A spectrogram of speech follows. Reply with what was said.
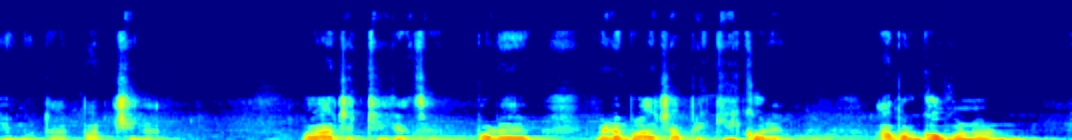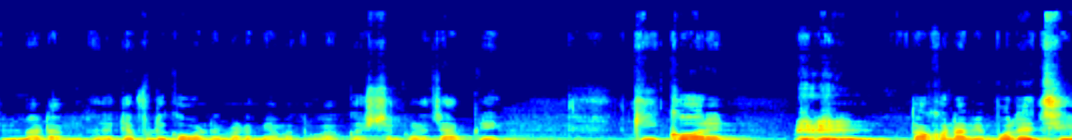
এই মুহূর্তে আর পারছি না। বলে আচ্ছা ঠিক আছে। পরে ম্যাডাম বলে আচ্ছা আপনি কী করেন? আবার গভর্নর ম্যাডাম ডেপুটি গভর্নর ম্যাডামই আমাকে কোয়েশ্চেন করে যে আপনি কী করেন? তখন আমি বলেছি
